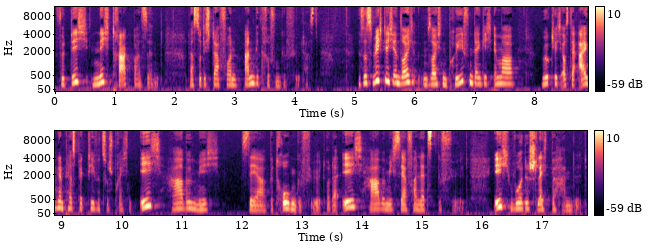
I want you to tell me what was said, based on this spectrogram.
für dich nicht tragbar sind, dass du dich davon angegriffen gefühlt hast. Es ist wichtig, in, solch, in solchen Briefen, denke ich, immer wirklich aus der eigenen Perspektive zu sprechen. Ich habe mich sehr betrogen gefühlt oder ich habe mich sehr verletzt gefühlt. Ich wurde schlecht behandelt.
